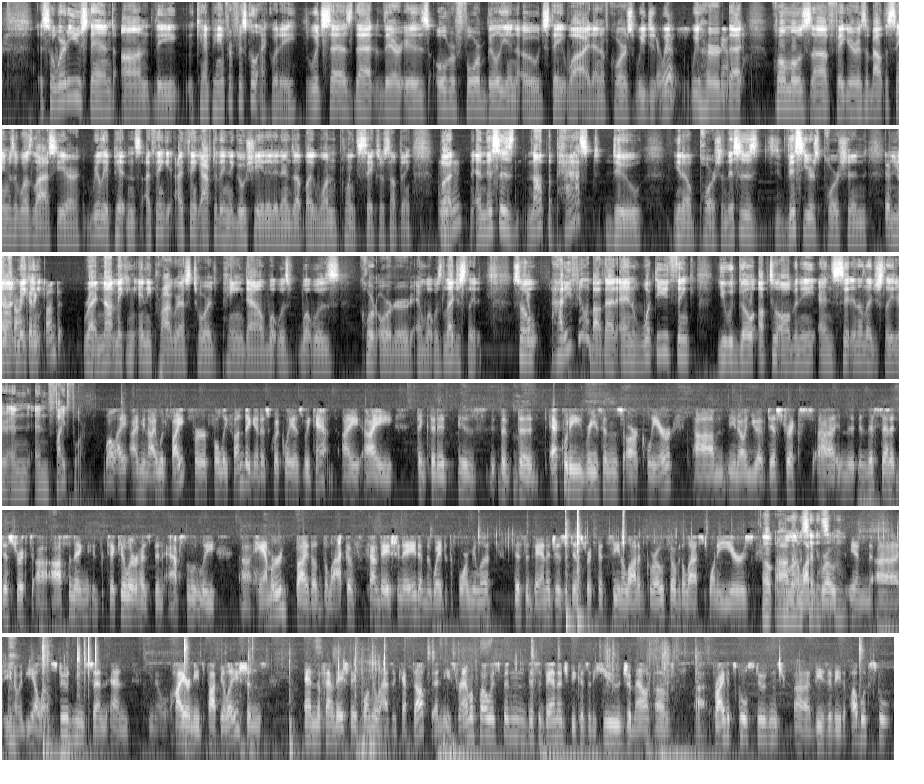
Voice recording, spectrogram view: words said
So where do you stand on the campaign for fiscal equity, which says that there is over four billion owed statewide, and of course we do, we, we heard Yeah. that Cuomo's uh, figure is about the same as it was last year, really a pittance. I think I think after they negotiated, it ends up like 1.6 or something. But Mm-hmm. and this is not the past due, you know, portion. This is this year's portion, Districts not making funded. Right, not making any progress towards paying down what was what was court ordered and what was legislated. So, Yep. how do you feel about that? And what do you think you would go up to Albany and sit in the legislature and and fight for? Well, I, I mean, I would fight for fully funding it as quickly as we can. I, I think that it is the the equity reasons are clear. Um, you know, and you have districts uh, in the in this Senate district. Uh, Ossining, in particular, has been absolutely uh, hammered by the, the lack of foundation aid and the way that the formula disadvantages a district that's seen a lot of growth over the last 20 years. Oh, um, and a a lot of growth in uh, you know in ELL students and and you know higher needs populations. And the foundation aid formula hasn't kept up. And East Ramapo has been disadvantaged because of the huge amount of uh, private school students uh, vis-a-vis the public school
